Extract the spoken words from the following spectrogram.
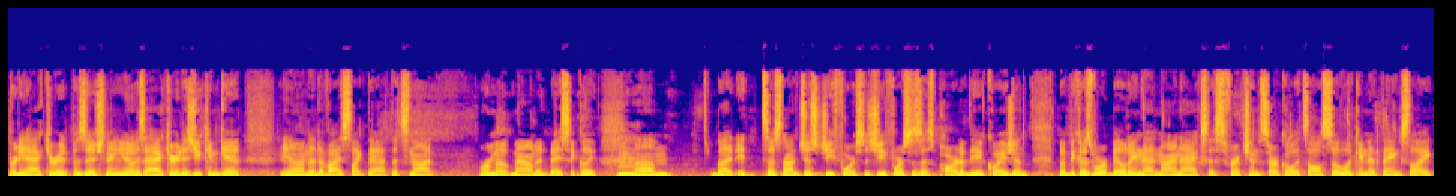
pretty accurate positioning. You know, as accurate as you can get, you know, in a device like that. That's not remote mounted, basically. Mm-hmm. Um, but it, so it's not just G forces. G forces is part of the equation, but because we're building that nine axis friction circle, it's also looking at things like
